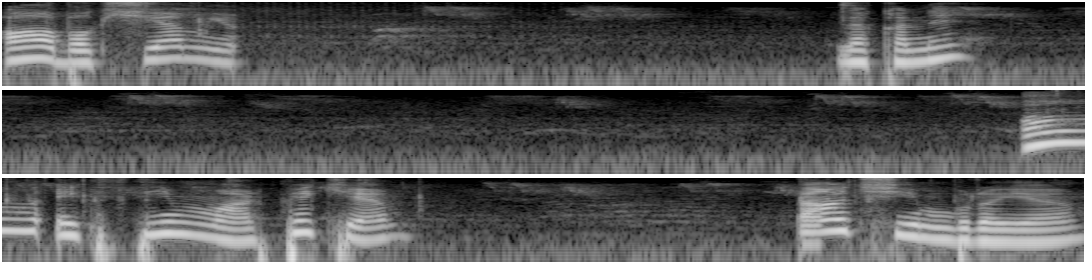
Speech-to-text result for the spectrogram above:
Aa bakışamıyor. Bir dakika ne? Aa eksiğim var. Peki. Ben açayım burayı.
